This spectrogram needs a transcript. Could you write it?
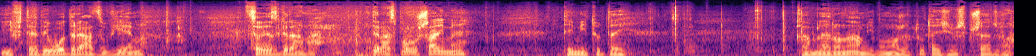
I wtedy od razu wiem, co jest grane. Teraz poruszajmy tymi tutaj kableronami, bo może tutaj się już przerwa.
